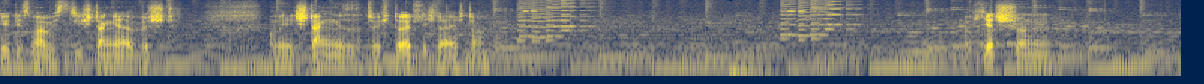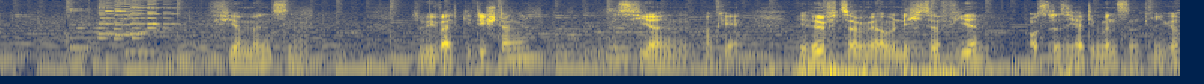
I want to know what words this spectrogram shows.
Okay, diesmal habe ich die Stange erwischt. Und mit den Stangen ist es natürlich deutlich leichter. Habe ich jetzt schon vier Münzen. So, wie weit geht die Stange? Bis hierhin. Okay. Hier hilft es mir aber nicht so viel. Außer, dass ich halt die Münzen kriege.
